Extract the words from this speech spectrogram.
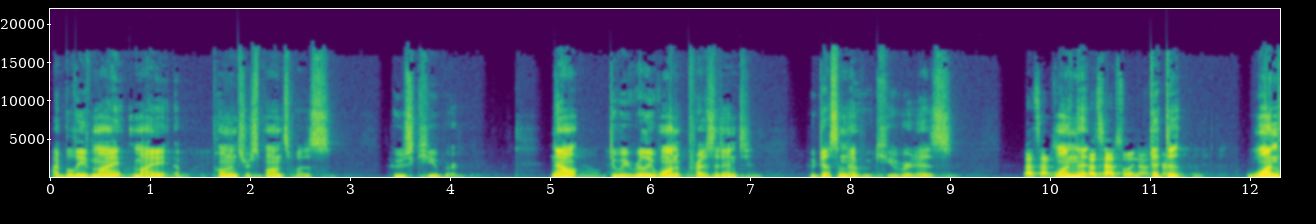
I believe my my opponent's response was, "Who's Qbert?" Now, do we really want a president who doesn't know who Qbert is? That's absolutely, One that that's absolutely not that true. does, one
